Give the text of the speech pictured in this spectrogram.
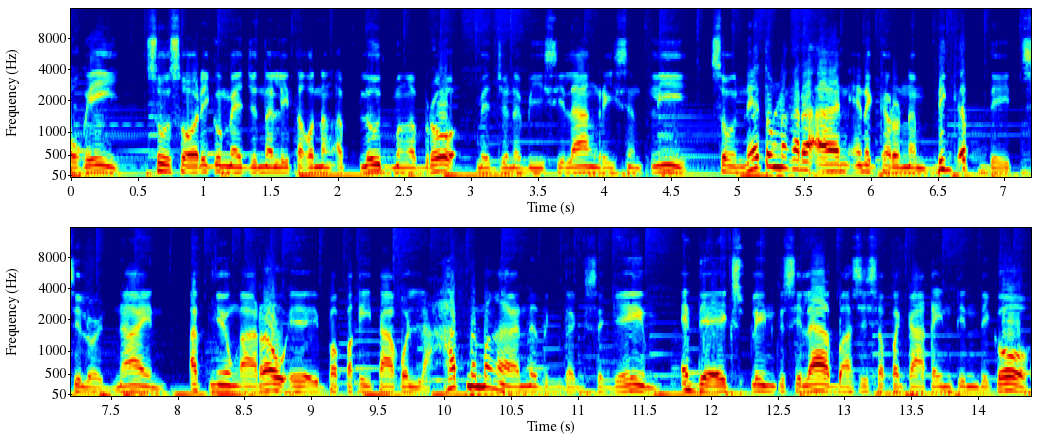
Okay, so sorry kung medyo nalita ko ng upload mga bro. Medyo na busy lang recently. So netong nakaraan eh nagkaroon ng big update si Lord 9. At ngayong araw eh ipapakita ko lahat ng mga nadagdag sa game. And i-explain ko sila base sa pagkakaintindi ko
